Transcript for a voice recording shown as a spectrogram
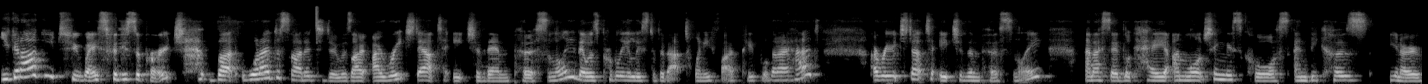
you could argue two ways for this approach, but what I decided to do was I, I, reached out to each of them personally. There was probably a list of about 25 people that I had. I reached out to each of them personally and I said, look, hey, I'm launching this course. And because, you know,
